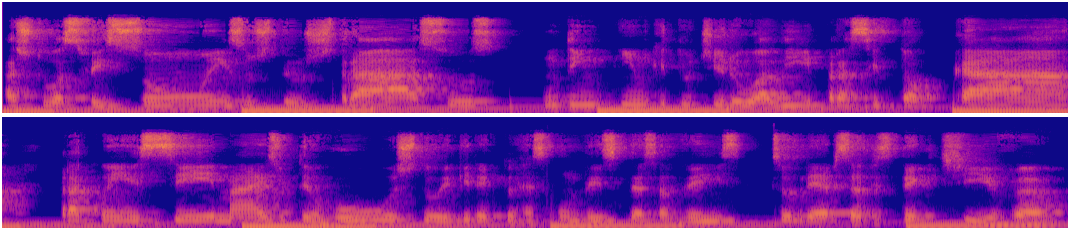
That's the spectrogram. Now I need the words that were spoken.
as tuas feições, os teus traços, um tempinho que tu tirou ali para se tocar, para conhecer mais o teu rosto. Eu queria que tu respondesse dessa vez sobre essa perspectiva.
